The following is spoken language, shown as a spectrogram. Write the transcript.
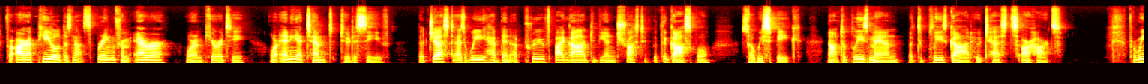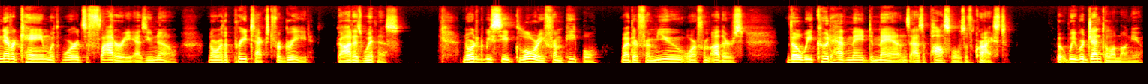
For our appeal does not spring from error or impurity or any attempt to deceive, but just as we have been approved by God to be entrusted with the gospel, so we speak, not to please man, but to please God who tests our hearts. For we never came with words of flattery, as you know, nor with a pretext for greed. God is witness. Nor did we seek glory from people, whether from you or from others, though we could have made demands as apostles of Christ. But we were gentle among you,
